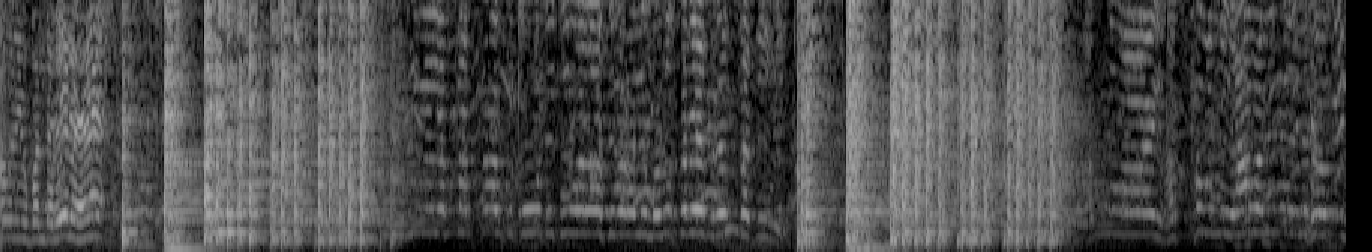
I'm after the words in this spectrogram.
ಅವನು ಬಂದಲೇನೇ ಇಲ್ಲಿಯ ಪತ್ತಾಕ ಕೂಡು ಜಿವರಾಶಿಗಳನ್ನು ಮನುಷ್ಯನೇ ಸೃಷ್ಟತಿ ಅನ್ನುವೈ ಹಸ್ತವನ್ನು ಯಾರು ಇದೇ ಹೇಳು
